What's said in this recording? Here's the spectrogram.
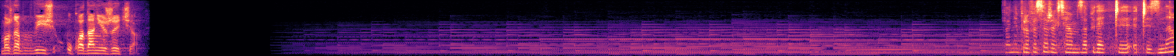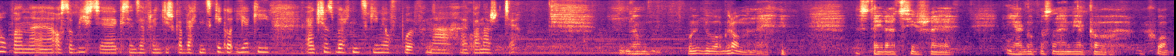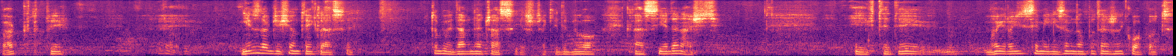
można powiedzieć, układanie życia. Panie profesorze, chciałam zapytać, czy, czy znał Pan e, osobiście księdza Franciszka Blachnickiego i jaki e, ksiądz Blachnicki miał wpływ na e, Pana życie? No, wpływ był ogromny. Z tej racji, że ja go poznałem jako chłopak, który Nie zdał dziesiątej klasy. To były dawne czasy jeszcze, kiedy było klas 11. I wtedy moi rodzice mieli ze mną potężny kłopot.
